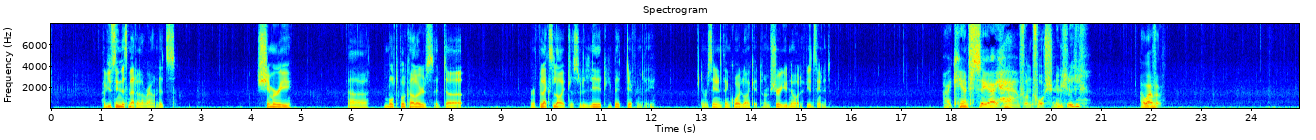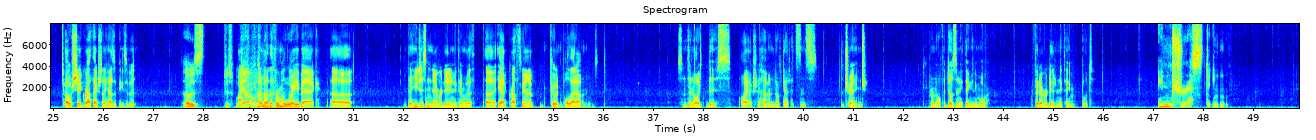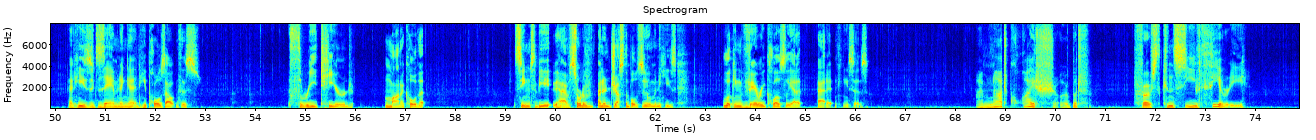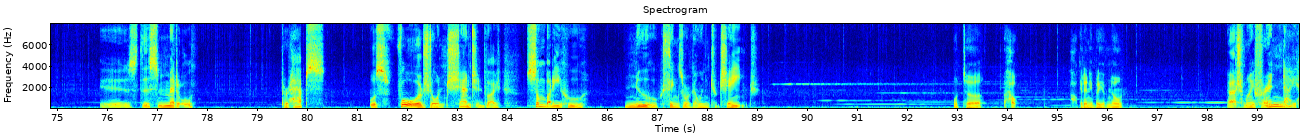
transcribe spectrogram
have you seen this metal around? It's shimmery, uh, multiple colors. It uh, reflects light just a little bit differently. Never seen anything quite like it. I'm sure you'd know it if you'd seen it. I can't say I have, unfortunately. However, Oh shit! Groth actually has a piece of it. I was just yeah. I was about that from wondering way back. Uh, that he just never did anything with. Uh, yeah, Groth's gonna go ahead and pull that out. Something like this. I actually haven't looked at it since the change. I don't know if it does anything anymore, if it ever did anything. But interesting. And he's examining it and he pulls out this three tiered monocle that seems to be have sort of an adjustable zoom and he's looking very closely at it at it he says I'm not quite sure but first conceived theory is this metal perhaps was forged or enchanted by somebody who knew things were going to change. what? Uh, how? How could anybody have known? That, my friend, I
